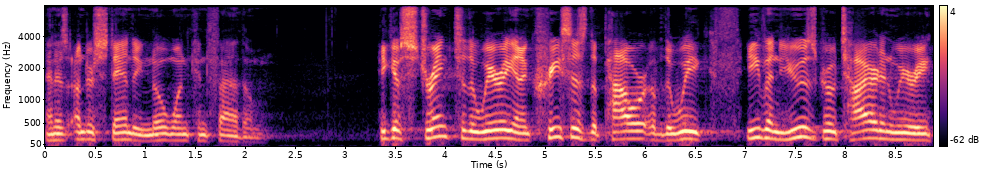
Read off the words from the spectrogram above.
and his understanding no one can fathom. He gives strength to the weary and increases the power of the weak. Even youths grow tired and weary,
